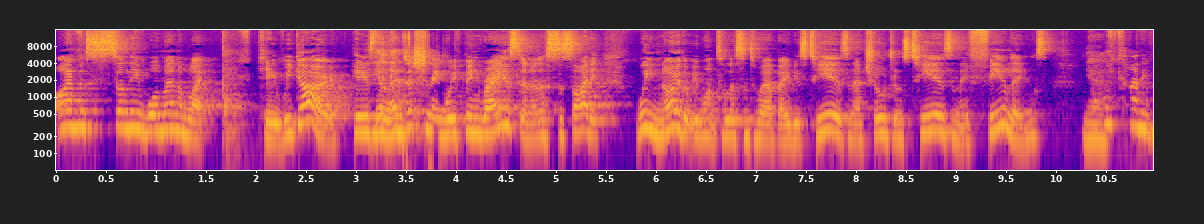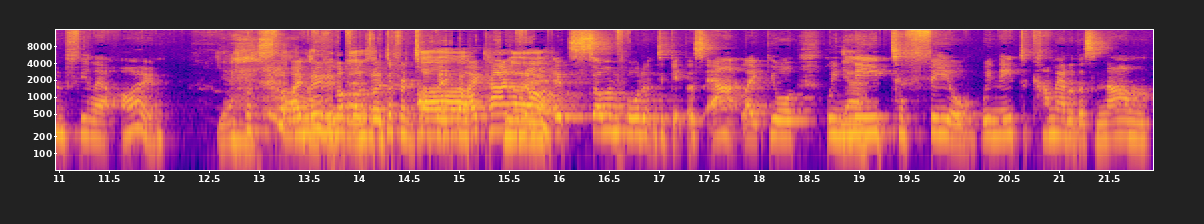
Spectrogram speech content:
I'm a silly woman. I'm like here we go. Here's the conditioning we've been raised in in a society. We know that we want to listen to our baby's tears and our children's tears and their feelings yeah. we can't even feel our own Yes. Oh I'm moving goodness. off onto a different topic, oh, but I can't no. not. It's so important to get this out. Like you're, we yeah. need to feel, we need to come out of this numb,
